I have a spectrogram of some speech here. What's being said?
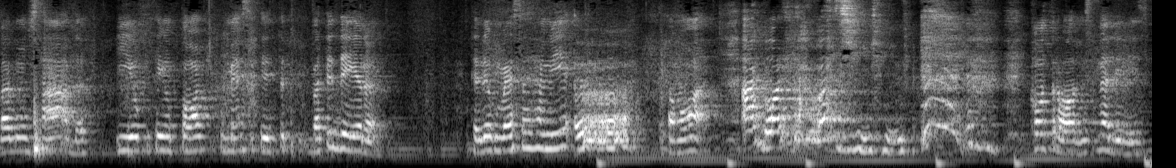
bagunçada e eu que tenho toque começo a ter batedeira. Entendeu? Começa a me... Uh, então vamos lá. Agora tá arrumadinho. Controla-se, né, Denise?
